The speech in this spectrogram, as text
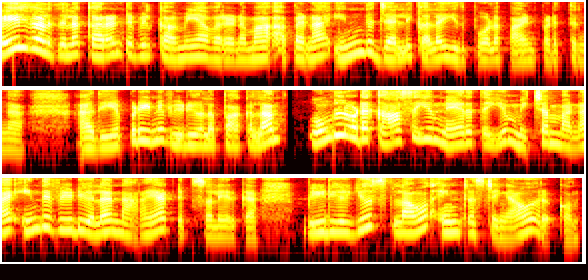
வெயில் காலத்தில் கரண்ட் பில் கம்மியாக வரணுமா? அப்போனா இந்த ஜல்லிக்கலை இது போல் பயன்படுத்துங்க. அது எப்படின்னு வீடியோவில் பார்க்கலாம். உங்களோட காசையும் நேரத்தையும் மிச்சம் பண்ண இந்த வீடியோவில் நிறையா டிப்ஸ் சொல்லியிருக்கேன். வீடியோ யூஸ்ஃபுல்லாகவும் இன்ட்ரெஸ்டிங்காகவும் இருக்கும்.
